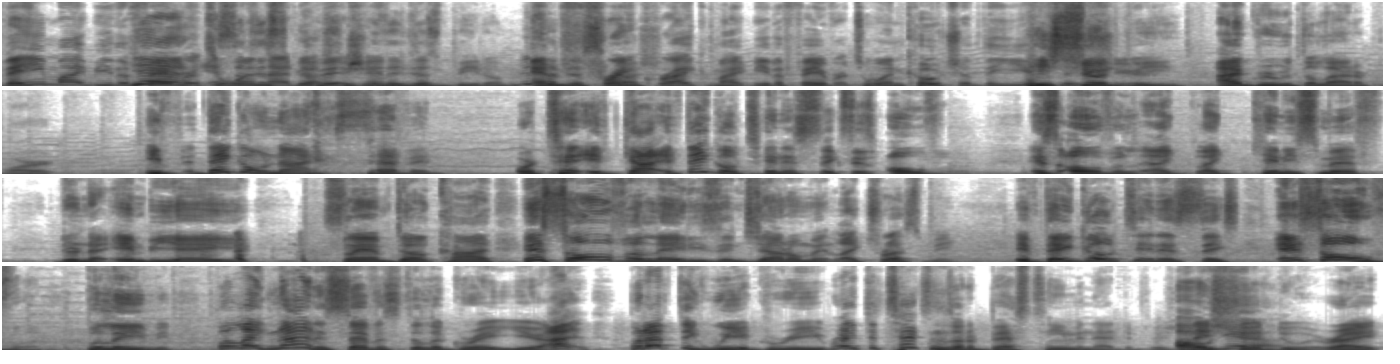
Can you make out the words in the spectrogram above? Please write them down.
they might be the yeah, favorite to win that division. They just beat them. It's and Frank. Reich might be the favorite to win Coach of the Year. He should year. be. I agree with the latter part. If they go nine and seven or ten, if God, if they go ten and six, it's over. It's over. Like like Kenny Smith during the NBA slam dunk con. It's over, ladies and gentlemen. Like trust me, if they go ten and six, it's over. Believe me. But like nine and seven, is still a great year. I but I think we agree, right? The Texans are the best team in that division. Oh, they yeah. should do it, right?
